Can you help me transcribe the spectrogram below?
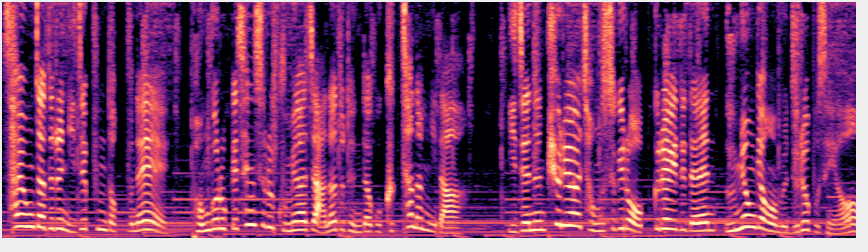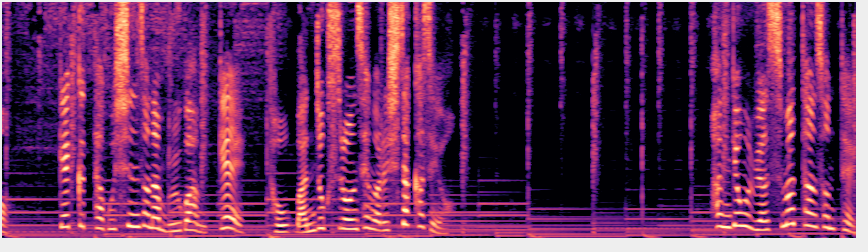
사용자들은 이 제품 덕분에 번거롭게 생수를 구매하지 않아도 된다고 극찬합니다. 이제는 퓨리얼 정수기로 업그레이드된 음용 경험을 누려보세요. 깨끗하고 신선한 물과 함께 더욱 만족스러운 생활을 시작하세요. 환경을 위한 스마트한 선택.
